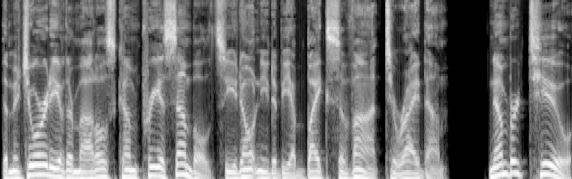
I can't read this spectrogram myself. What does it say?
the majority of their models come pre assembled, so you don't need to be a bike savant to ride them. Number two,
